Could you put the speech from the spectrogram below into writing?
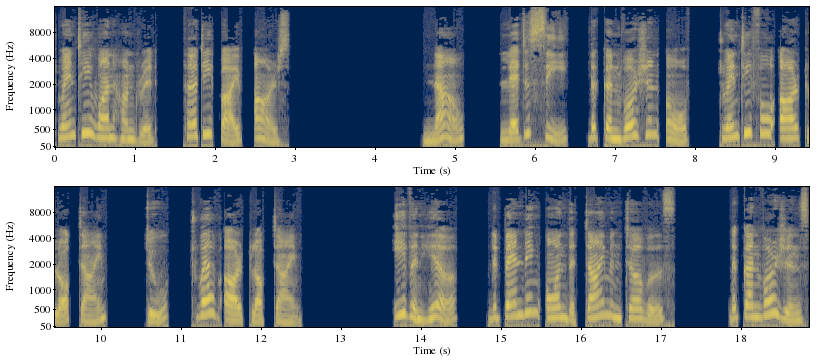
2135 hours. Now, let us see the conversion of 24-hour clock time to 12-hour clock time. Even here, depending on the time intervals, the conversions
